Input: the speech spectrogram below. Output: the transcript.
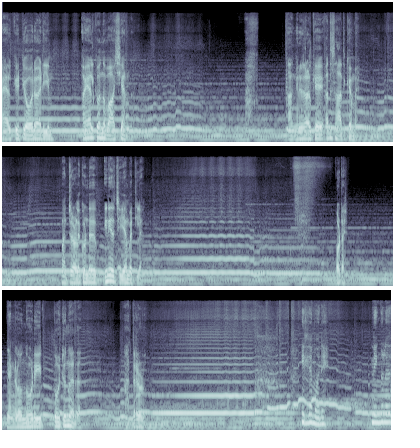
അയാൾക്ക് കിട്ടിയ ഓരോ അടിയും അയാൾക്ക് വന്ന വാശിയാണെന്ന്. അങ്ങനെ ഒരാൾക്ക് അത് സാധിക്കുമേ മറ്റൊരാളെ കൊണ്ട് ഇനി അത് ചെയ്യാൻ പറ്റില്ല. പോട്ടെ. ഞങ്ങൾ ഒന്നുകൂടി തോറ്റുന്നു കരുതാ. അത്രേ ഉള്ളൂ. ഇല്ല മോനെ. നിങ്ങൾ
